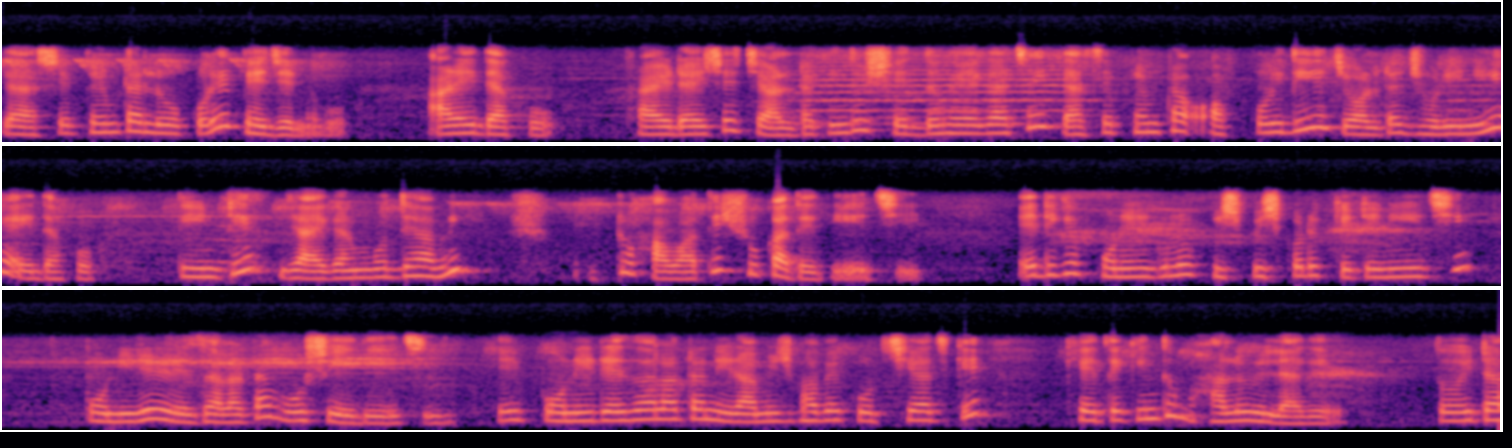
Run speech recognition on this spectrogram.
গ্যাসের ফ্লেমটা লো করে ভেজে নেব। আর এই দেখো ফ্রাইড রাইসের চালটা কিন্তু সেদ্ধ হয়ে গেছে। গ্যাসের ফ্লেমটা অফ করে দিয়ে জলটা ঝরিয়ে নিয়ে এই দেখো, তিনটে জায়গার মধ্যে আমি একটু হাওয়াতে শুকাতে দিয়েছি। এদিকে পনিরগুলো পিস পিস করে কেটে নিয়েছি। পনিরের রেজালাটা বসিয়ে দিয়েছি। এই পনির রেজালাটা নিরামিষভাবে করছি আজকে। খেতে কিন্তু ভালোই লাগে। তো এটা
